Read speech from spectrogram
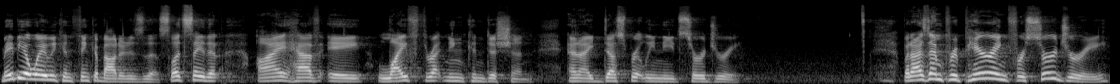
Maybe a way we can think about it is this. Let's say that I have a life threatening condition and I desperately need surgery. But as I'm preparing for surgery,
